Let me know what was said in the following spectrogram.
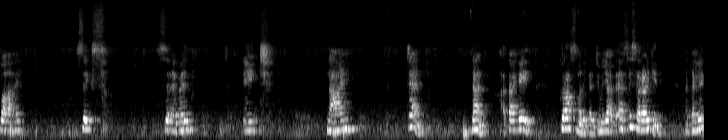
five six seven eight nine ten done आता हे क्रॉसमध्ये करायचे. म्हणजे आता असे सरळ केले. आता हे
